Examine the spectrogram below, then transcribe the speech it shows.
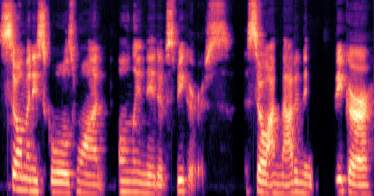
so many schools want only native speakers. So I'm not a native speaker.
